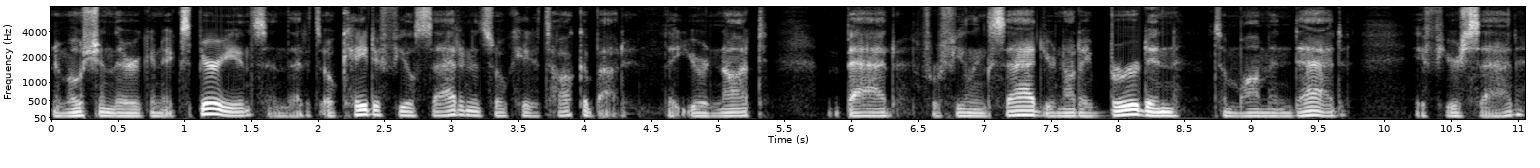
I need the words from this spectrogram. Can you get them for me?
an emotion they're going to experience and that it's okay to feel sad and it's okay to talk about it. That you're not bad for feeling sad. You're not a burden to mom and dad if you're sad.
